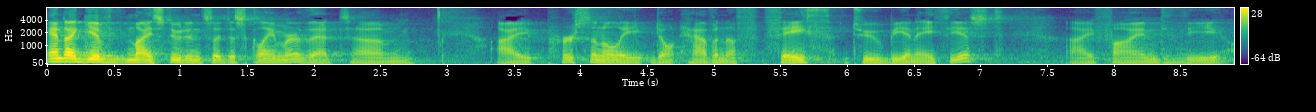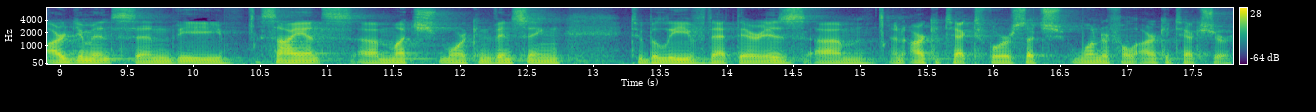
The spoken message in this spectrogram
And I give my students a disclaimer that um, I personally don't have enough faith to be an atheist. I find the arguments and the science uh, much more convincing to believe that there is um, an architect for such wonderful architecture.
